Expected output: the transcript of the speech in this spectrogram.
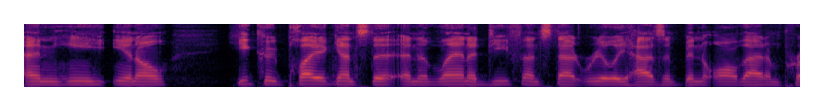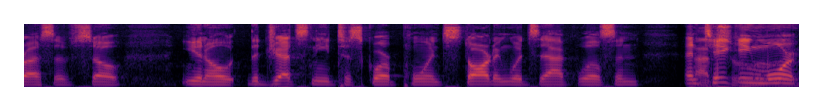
and he, you know, he could play against a, an Atlanta defense that really hasn't been all that impressive. So, you know, the Jets need to score points, starting with Zach Wilson and taking more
